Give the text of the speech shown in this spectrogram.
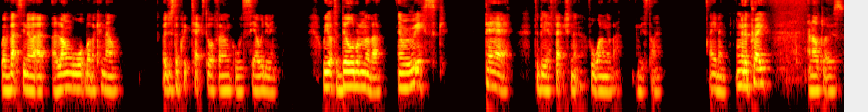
Whether that's, you know, a, a long walk by the canal or just a quick text or a phone call to see how we're doing. We ought to build one another and risk, dare to be affectionate for one another in this time. Amen. I'm going to pray and I'll close.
